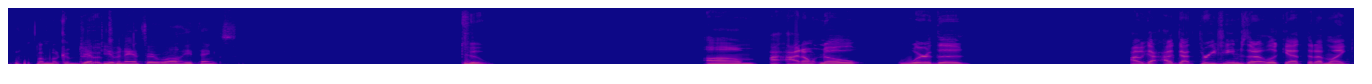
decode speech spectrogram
I'm not going to do Jeff, that. do you have an answer? Well, he thinks. Two. Um, I, I don't know where the. I've got I've got three teams that I look at that I'm like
